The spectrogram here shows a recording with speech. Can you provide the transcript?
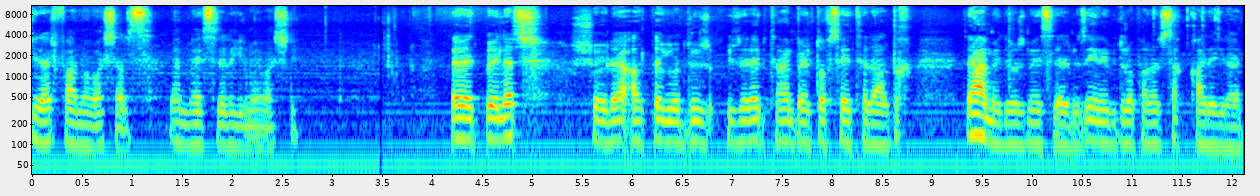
girer farma başlarız. Ben mevsilere girmeye başlayayım. Evet beyler. Şöyle altta gördüğünüz üzere bir tane Belt of STR aldık. Devam ediyoruz mevsilerimize. Yine bir drop alırsak kayda girelim.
